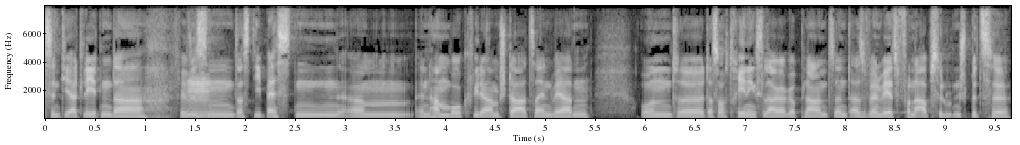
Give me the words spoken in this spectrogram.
sind die Athleten da. Wir mhm. wissen, dass die Besten ähm, in Hamburg wieder am Start sein werden und äh, dass auch Trainingslager geplant sind. Also wenn wir jetzt von der absoluten Spitze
